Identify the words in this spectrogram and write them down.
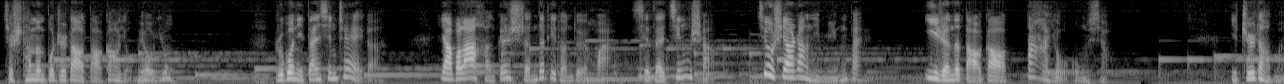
就是他们不知道祷告有没有用。如果你担心这个，亚伯拉罕跟神的这段对话写在经上，就是要让你明白，一人的祷告大有功效。你知道吗？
